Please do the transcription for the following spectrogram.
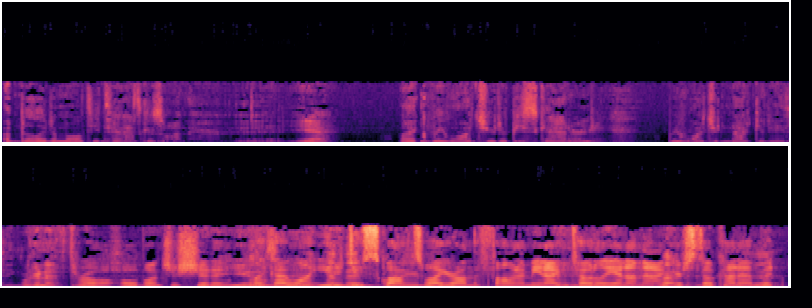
ability to multitask is on there. Yeah. Like we want you to be scattered. We want you to not get anything. We're done. gonna throw a whole bunch of shit at you. Like I want you And to do squats while you. you're on the phone. I mean, I'm totally in on that. Right. You're still kind of, Yeah. but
